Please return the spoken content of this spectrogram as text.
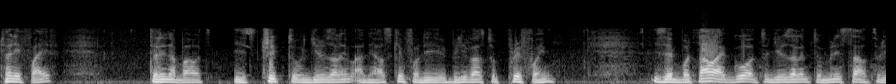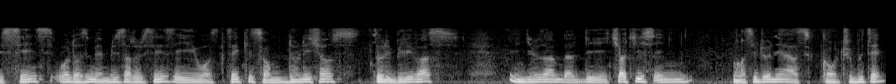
25, telling about his trip to Jerusalem and asking for the believers to pray for him. He said, But now I go unto Jerusalem to minister unto the saints. What does he mean, minister to the saints? He was taking some donations to the believers in Jerusalem that the churches in Macedonia has contributed.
